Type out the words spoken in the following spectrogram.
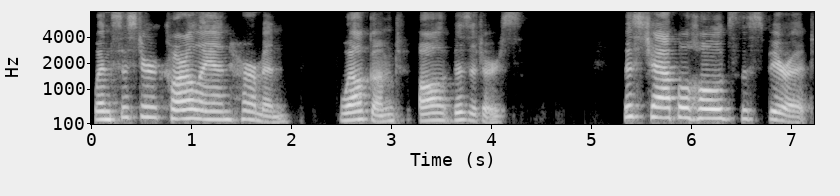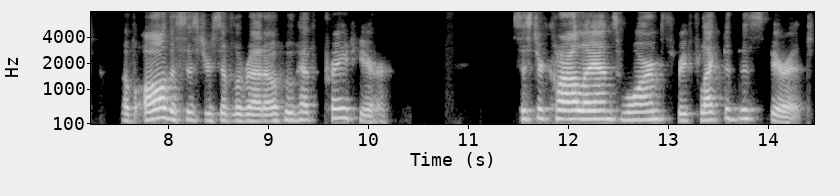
when Sister Carl Ann Herman welcomed all visitors. This chapel holds the spirit of all the Sisters of Loretto who have prayed here. Sister Carl Ann's warmth reflected this spirit.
